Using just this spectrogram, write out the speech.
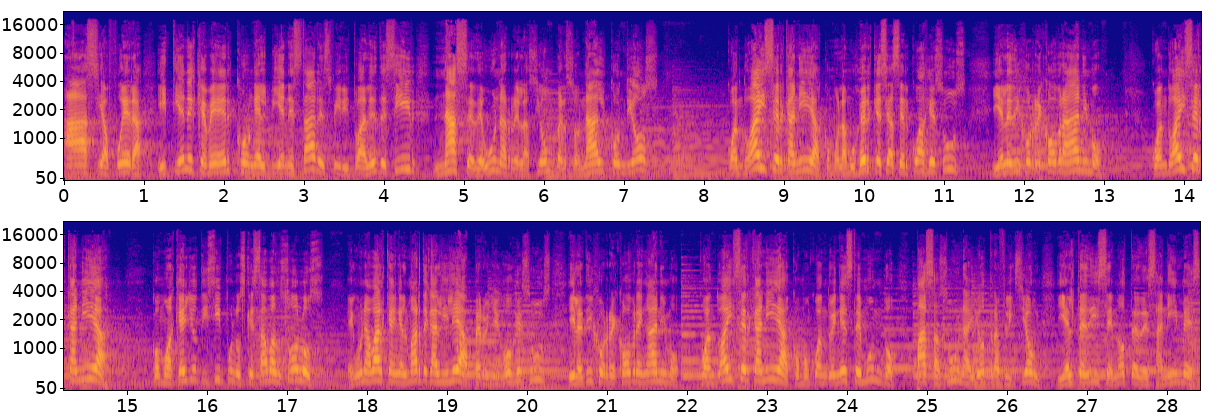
hacia afuera y tiene que ver con el bienestar espiritual, es decir, nace de una relación personal con Dios. Cuando hay cercanía, como la mujer que se acercó a Jesús y él le dijo, recobra ánimo. Cuando hay cercanía, como aquellos discípulos que estaban solos en una barca en el mar de Galilea, pero llegó Jesús y le dijo, recobren ánimo. Cuando hay cercanía, como cuando en este mundo pasas una y otra aflicción y Él te dice, no te desanimes,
